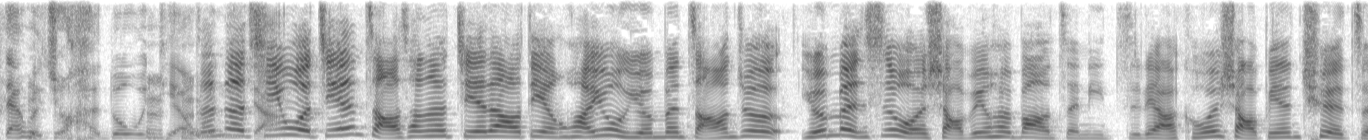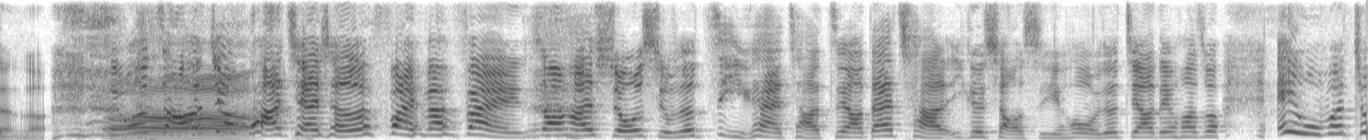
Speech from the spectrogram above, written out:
待会就很多问题要问。真的，其实我今天早上就接到电话，因为我原本早上就原本是我小编会帮我整理资料，可我小编确诊了，所以我早上就爬起来想说饭饭饭让他休息，我就自己开始查资料。大概查了一个小时以后，我就接到电话说：“哎，我们突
